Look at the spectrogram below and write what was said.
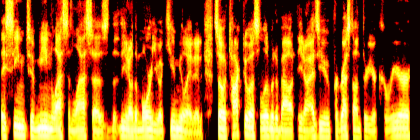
they seem to mean less and less as the, you know the more you accumulated so talk to us a little bit about you know as you progressed on through your career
